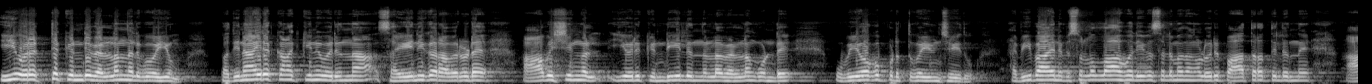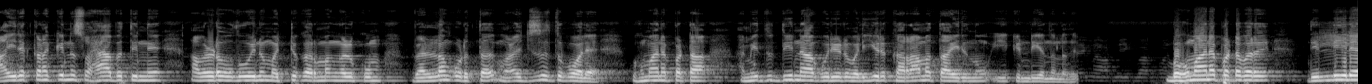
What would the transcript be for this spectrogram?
ഈ ഒരൊറ്റ കിണ്ടി വെള്ളം നൽകുകയും പതിനായിരക്കണക്കിന് വരുന്ന സൈനികർ അവരുടെ ആവശ്യങ്ങൾ ഈ ഒരു കിണ്ടിയിൽ നിന്നുള്ള വെള്ളം കൊണ്ട് ഉപയോഗപ്പെടുത്തുകയും ചെയ്തു. ഹബീബായ നബി സല്ലല്ലാഹു അലൈഹി വസല്ലമ തങ്ങൾ ഒരു പാത്രത്തിൽ നിന്ന് ആയിരക്കണക്കിന് സ്വഹാബത്തിന് അവരുടെ ഉദുവിനും മറ്റു കർമ്മങ്ങൾക്കും വെള്ളം കൊടുത്ത മജിസത്ത് പോലെ ബഹുമാനപ്പെട്ട അമീദുദ്ദീൻ നാഗൂരിയുടെ വലിയൊരു കറാമത്തായിരുന്നു ഈ കിണ്ടി എന്നുള്ളത്. ബഹുമാനപ്പെട്ടവർ ദില്ലിയിലെ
